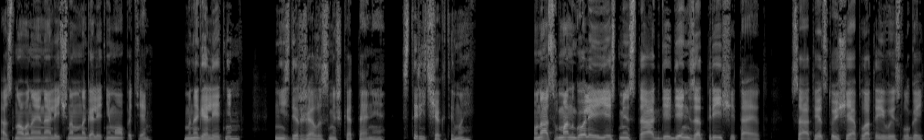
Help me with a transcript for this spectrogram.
основанное на личном многолетнем опыте». «Многолетнем?» — не сдержала смешка Таня. «Старичок ты мой». «У нас в Монголии есть места, где день за три считают, соответствующей оплатой и выслугой,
